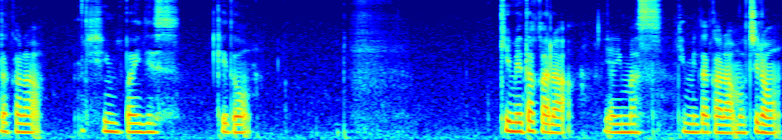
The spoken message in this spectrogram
だから心配ですけど決めたからやります。決めたからもちろん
